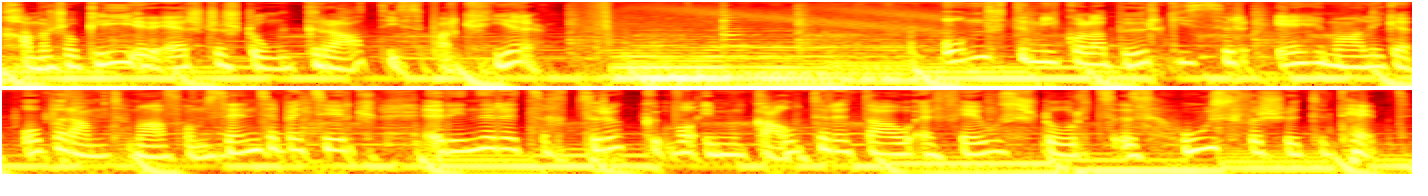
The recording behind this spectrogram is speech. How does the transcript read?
Kann man schon gleich in der ersten Stunde gratis parkieren. Und der Nicola Bürgisser, ehemaliger Oberamtmann vom Sensebezirk, erinnert sich zurück, wo im Gauterental ein Felssturz ein Haus verschüttet hat.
